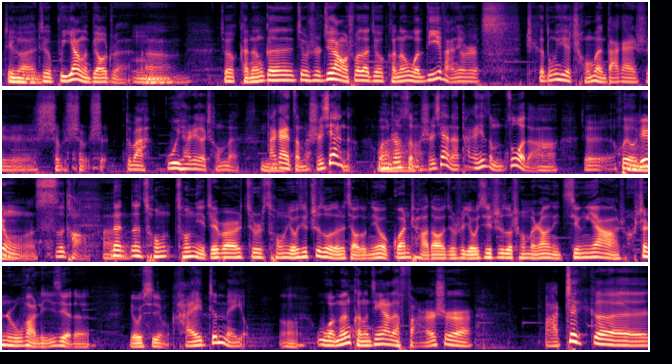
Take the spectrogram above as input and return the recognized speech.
这个嗯。这个不一样的标准，嗯。嗯，就可能跟就是就像我说的，就可能我的第一反应就是这个东西成本大概是是是是，对吧？估一下这个成本嗯。大概怎么实现的，我想知道怎么啊。实现的，大概你怎么做的啊，就是会有这种思考。啊那那从从你这边就是从游戏制作的角度，你有观察到就是游戏制作成本让你惊讶甚至无法理解的游戏吗？还真没有，嗯。我们可能惊讶的反而是啊，这个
